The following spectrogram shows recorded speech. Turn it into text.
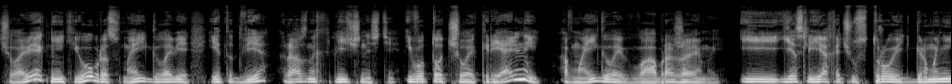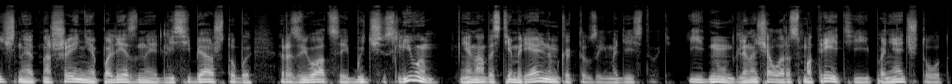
человек, некий образ в моей голове. И это две разных личности. И вот тот человек реальный, а в моей голове воображаемый. И если я хочу строить гармоничные отношения, полезные для себя, чтобы развиваться и быть счастливым, мне надо с тем реальным как-то взаимодействовать. И, ну, для начала рассмотреть и понять, что вот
